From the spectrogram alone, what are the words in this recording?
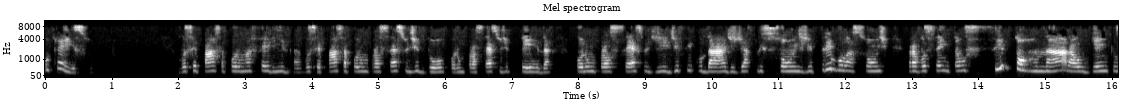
O que é isso? Você passa por uma ferida, você passa por um processo de dor, por um processo de perda, por um processo de dificuldades, de aflições, de tribulações, para você então se tornar alguém que o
